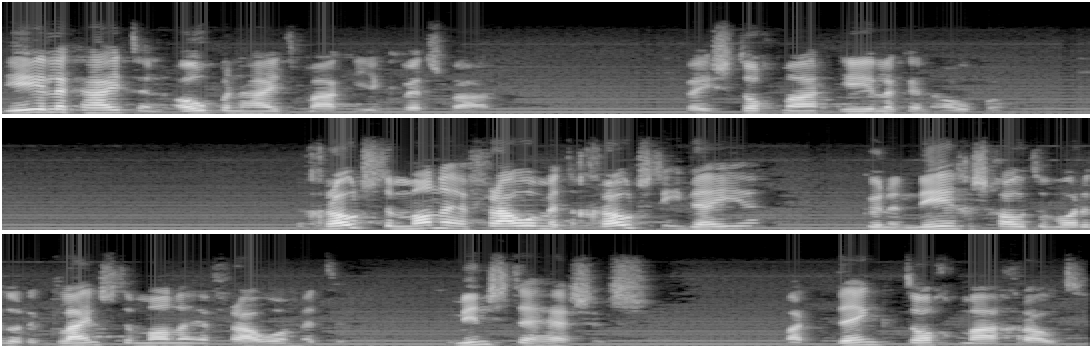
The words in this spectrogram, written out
Eerlijkheid en openheid maken je kwetsbaar. Wees toch maar eerlijk en open. De grootste mannen en vrouwen met de grootste ideeën kunnen neergeschoten worden door de kleinste mannen en vrouwen met de minste hersens. maar denk toch maar groot.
